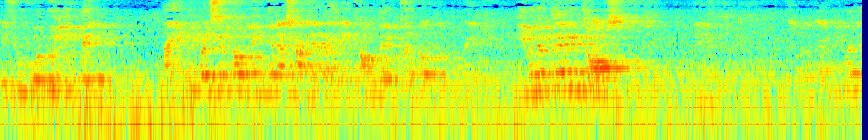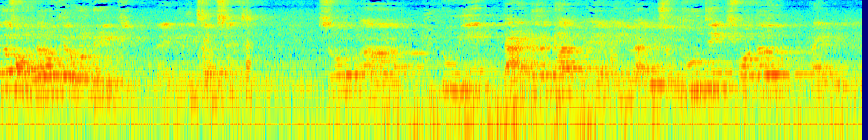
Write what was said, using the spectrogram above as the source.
If you go to LinkedIn, 90% of LinkedIn has started writing founder in front of them. Right? Even if they're in jobs. Right? So everyone is a founder of their own dreams, right? In some sense. So uh, to me, that doesn't have any value. So do things for the right reason.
